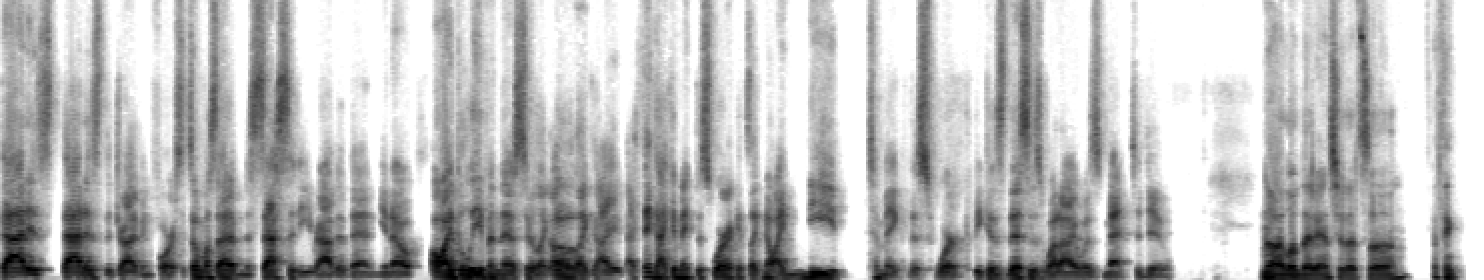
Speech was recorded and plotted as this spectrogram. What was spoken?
that is that is the driving force. It's almost out of necessity rather than, you know, oh, I believe in this or like, oh, like I, I think I can make this work. It's like, no, I need to make this work because this is what I was meant to do. No, I love that answer. That's uh I think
